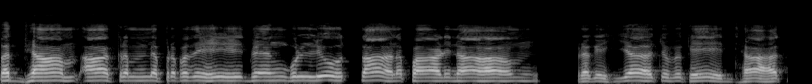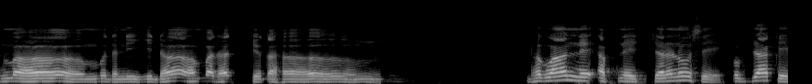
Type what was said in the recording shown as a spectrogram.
पद्भ्याम आक्रम्य प्रपदे द्व्यंगुल्योत्तान पाणिना प्रगृह्य चुबके ध्यात्म मुदनी न मदच्युत। भगवान ने अपने चरणों से कुब्जा के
